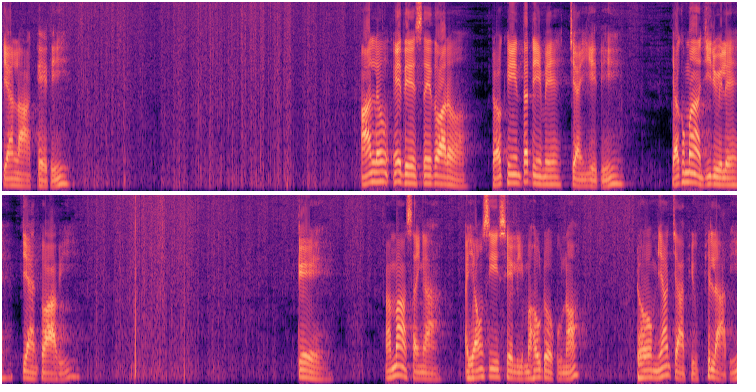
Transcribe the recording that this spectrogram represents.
ပြန်လာခဲ့သည်အလုံးဧည့်သည်ဆဲသွားတော့ဒေါခင်တက်တင်ပဲကြံရည်သည်ရောက်ခမကြီးတွေလည်းပြန်သွားပြီကဲမမဆိုင်ကအယောင်စီးဆယ်လီမဟုတ်တော့ဘူးနော် ဒေါ်မြကြဖြူဖြစ်လာပြီ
